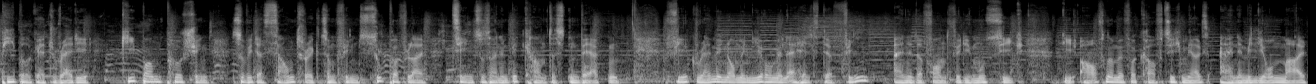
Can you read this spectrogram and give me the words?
People Get Ready, Keep on Pushing sowie der Soundtrack zum Film Superfly zählen zu seinen bekanntesten Werken. Vier Grammy-Nominierungen erhält der Film, eine davon für die Musik. Die Aufnahme verkauft sich mehr als eine Million Mal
